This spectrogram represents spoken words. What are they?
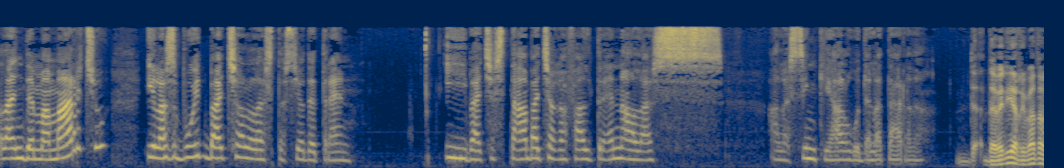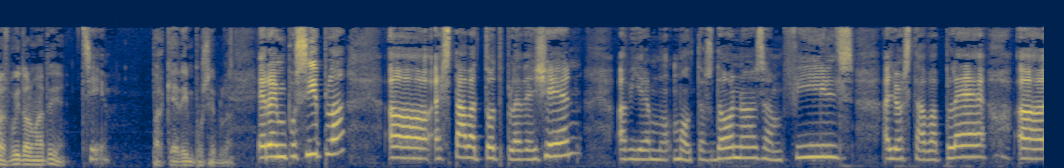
l'any demà marxo i a les 8 vaig a l'estació de tren. I vaig estar, vaig agafar el tren a les, a les 5 i alguna de la tarda. D'haver-hi arribat a les 8 del matí? Sí. Perquè era impossible. Era impossible, uh, estava tot ple de gent, havia mo moltes dones amb fills, allò estava ple, uh,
